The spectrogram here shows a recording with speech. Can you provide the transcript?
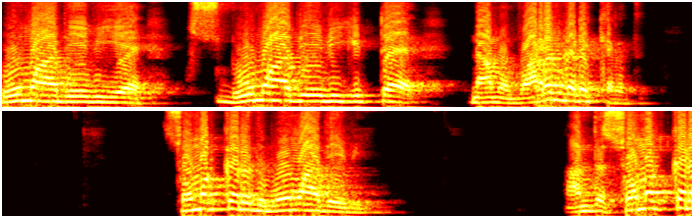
பூமாதேவிய பூமாதேவி கிட்ட நாம வரம் கிடைக்கிறது. சுமக்கிறது பூமாதேவி. அந்த சுமக்கிற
